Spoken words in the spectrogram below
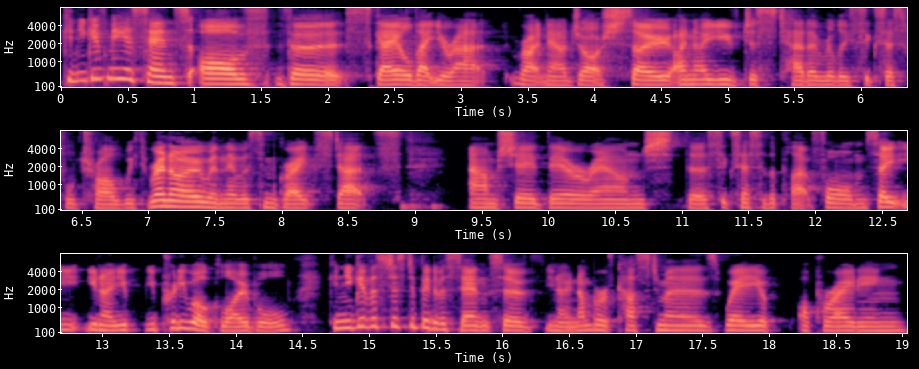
Can you give me a sense of the scale that you're at right now, Josh? So I know you've just had a really successful trial with Renault, and there were some great stats um, shared there around the success of the platform. So you, you know you, you're pretty well global. Can you give us just a bit of a sense of you know number of customers, where you're operating,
